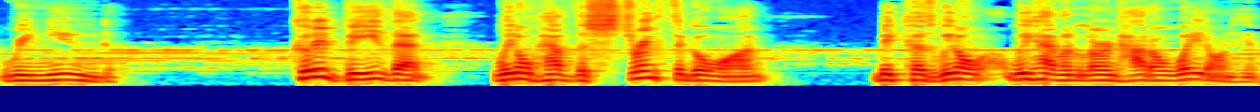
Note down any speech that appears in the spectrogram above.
renewed. Could it be that we don't have the strength to go on because we don't we haven't learned how to wait on him.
